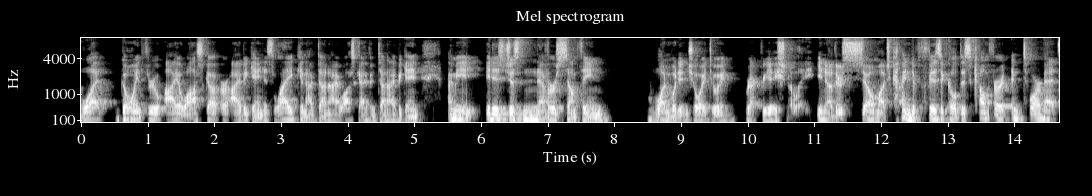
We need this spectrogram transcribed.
what going through ayahuasca or ibogaine is like, and I've done ayahuasca, I haven't done ibogaine. I mean, it is just never something one would enjoy doing recreationally. You know, there's so much kind of physical discomfort and torment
